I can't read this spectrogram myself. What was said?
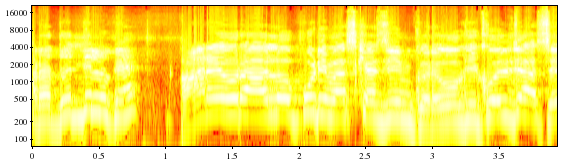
ওরা দুধ দিল কে? আরে ওরা হলো পুড়ি মাছ খেয়ে জিম করে ও কি কলজা আছে?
